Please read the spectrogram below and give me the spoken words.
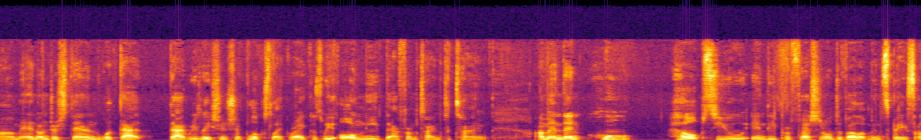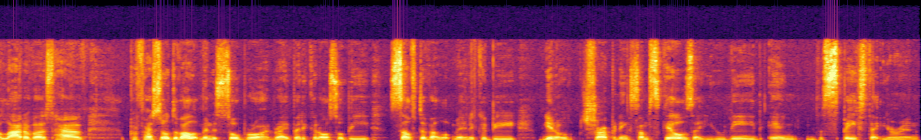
um, and understand what that that relationship looks like, right? Because we all need that from time to time. Um, and then who helps you in the professional development space? A lot of us have professional development is so broad, right? But it could also be self development. It could be, you know, sharpening some skills that you need in the space that you're in,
